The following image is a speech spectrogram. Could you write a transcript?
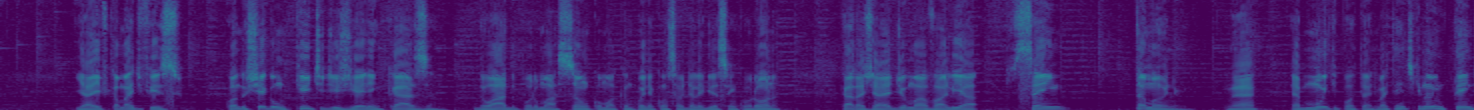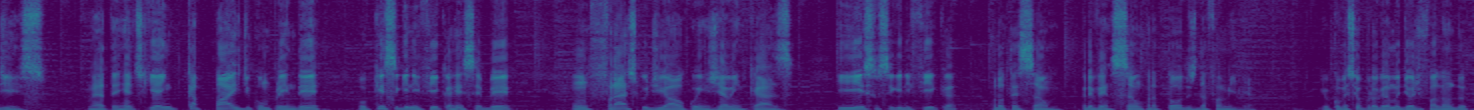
E aí fica mais difícil. Quando chega um kit de higiene em casa, doado por uma ação como a campanha Com Saúde e Alegria Sem Corona, cara, já é de uma valia sem tamanho, né? É muito importante, mas tem gente que não entende isso, né? Tem gente que é incapaz de compreender o que significa receber um frasco de álcool em gel em casa. E isso significa proteção, prevenção para todos da família. Eu comecei o programa de hoje falando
